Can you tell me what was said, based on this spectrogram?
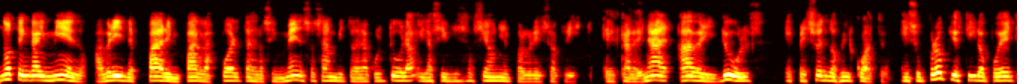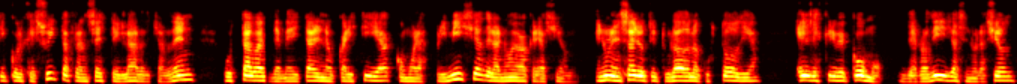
no tengáis miedo, abrid de par en par las puertas de los inmensos ámbitos de la cultura y la civilización y el progreso a Cristo. El cardenal Avery Dulles expresó en 2004. En su propio estilo poético, el jesuita francés Teilhard de Chardin gustaba de meditar en la Eucaristía como las primicias de la nueva creación. En un ensayo titulado La custodia, él describe cómo, de rodillas en oración,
